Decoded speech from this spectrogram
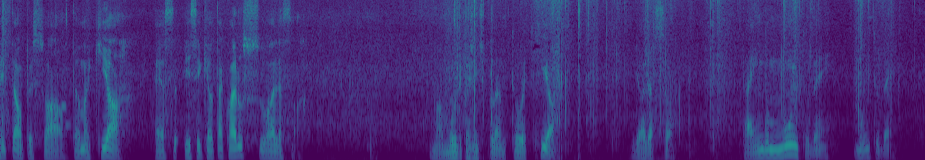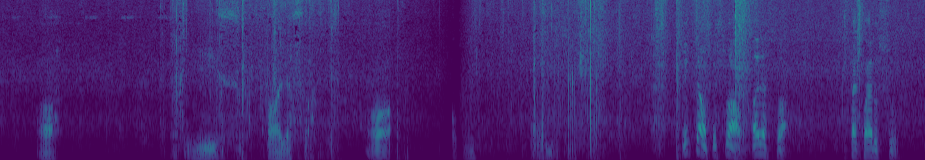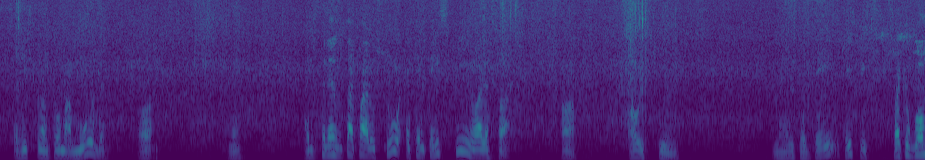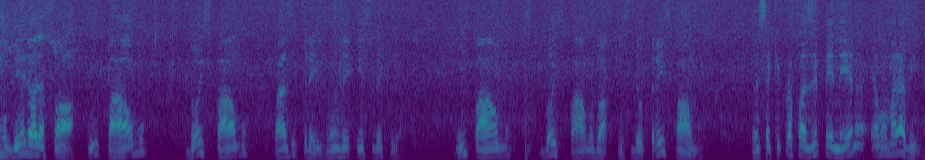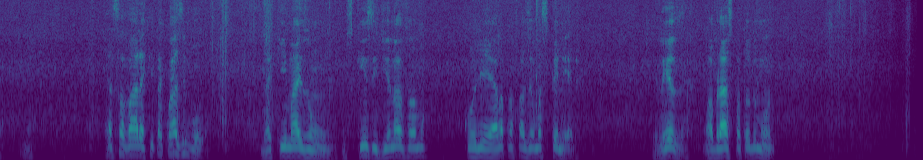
Então, pessoal, estamos aqui, ó. Essa, esse aqui é o taquaruçu, olha só. Uma muda que a gente plantou aqui, ó. E olha só. Tá indo muito bem, muito bem. Ó. Isso. Olha só. Ó. Então, pessoal, olha só. Taquaruçu. A gente plantou uma muda, ó. Né? A diferença do taquaruçu é que ele tem espinho, olha só. Ó. Ó o espinho. Né? Então tem, tem espinho. Só que o gomo dele, olha só, um palmo, dois palmos, quase três. Vamos ver esse daqui, ó. Um palmo, dois palmos, ó. Esse deu três palmos. Então isso aqui para fazer peneira é uma maravilha. Né? Essa vara aqui está quase boa. Daqui mais um, uns 15 dias nós vamos colher ela para fazer umas peneiras. Beleza? Um abraço para todo mundo.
